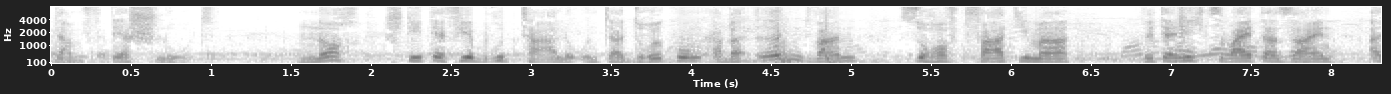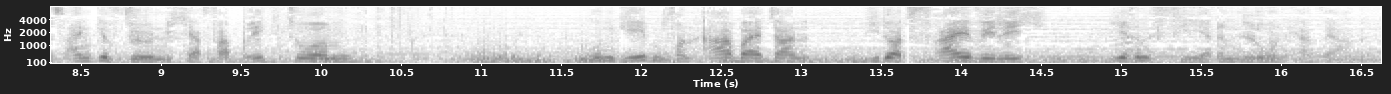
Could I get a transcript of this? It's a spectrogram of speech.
dampft der Schlot. Noch steht er für brutale Unterdrückung, aber irgendwann, so hofft Fatima, wird er nichts weiter sein als ein gewöhnlicher Fabrikturm, umgeben von Arbeitern, die dort freiwillig ihren fairen Lohn erwerben.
